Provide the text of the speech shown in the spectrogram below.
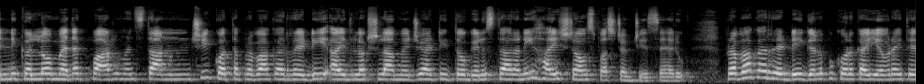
ఎన్నికల్లో మెదక్ పార్లమెంట్ స్థానం నుంచి కొత్త ప్రభాకర్ రెడ్డి ఐదు లక్షల మెజార్టీతో గెలుస్తారని హరీష్ రావు స్పష్టం చేశారు. ప్రభాకర్ రెడ్డి గెలుపు కొరకై ఎవరైతే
